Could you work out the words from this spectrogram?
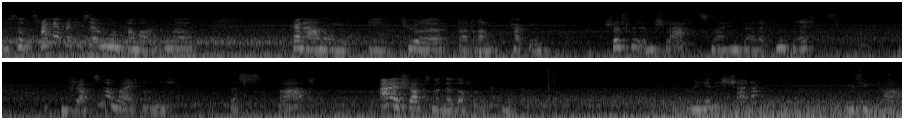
Das ist eine Zange, vielleicht ist ja irgendwo ein Hammer. Können wir, keine Ahnung, die Türe da dran packen. Schlüssel im Schlafzimmer, hinter, hinten rechts. Im Schlafzimmer war ich noch nicht. Das Bad? Ah, das Schlafzimmer ist jetzt offen. Okay. Haben wir hier Lichtschalter? Missing Part,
